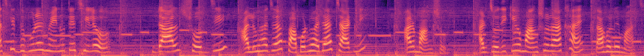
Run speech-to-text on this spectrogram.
আজকে দুপুরের মেনুতে ছিল ডাল, সবজি, আলু ভাজা, পাঁপড় ভাজা, চাটনি আর মাংস। আর যদি কেউ মাংস না খায়, তাহলে মাছ।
